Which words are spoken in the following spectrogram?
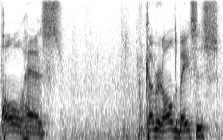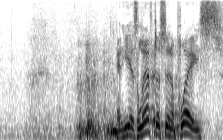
Paul has covered all the bases, and he has left us in a place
